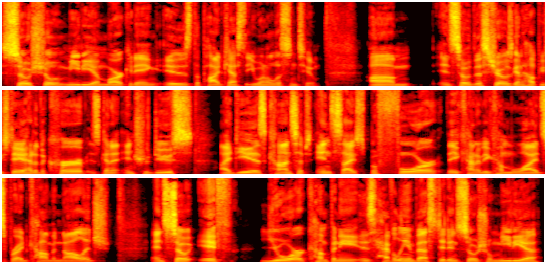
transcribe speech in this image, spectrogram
social media marketing is the podcast that you want to listen to. Um, and so this show is going to help you stay ahead of the curve. It's going to introduce ideas, concepts, insights before they kind of become widespread common knowledge. And so if your company is heavily invested in social media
